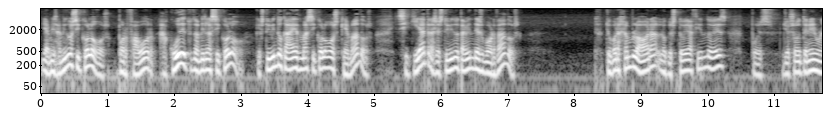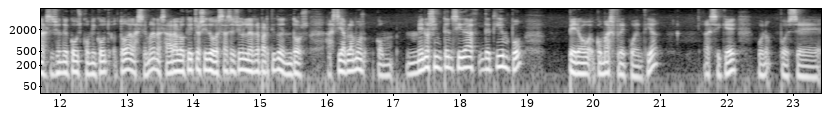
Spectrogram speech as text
Y a mis amigos psicólogos, por favor, acude tú también al psicólogo, que estoy viendo cada vez más psicólogos quemados, psiquiatras, estoy viendo también desbordados. Yo, por ejemplo, ahora lo que estoy haciendo es, pues, yo suelo tener una sesión de coach con mi coach todas las semanas. Ahora lo que he hecho ha sido esa sesión la he repartido en dos. Así hablamos con menos intensidad de tiempo, pero con más frecuencia. Así que, bueno, pues eh,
